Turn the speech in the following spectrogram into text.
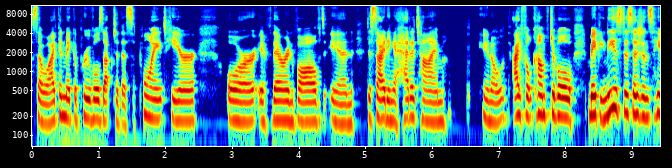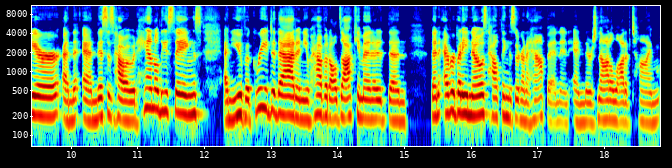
So i can make approvals up to this point here or if they're involved in deciding ahead of time you know i feel comfortable making these decisions here and and this is how i would handle these things and you've agreed to that and you have it all documented then then everybody knows how things are going to happen and, and there's not a lot of time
